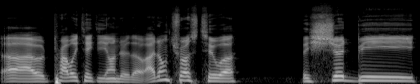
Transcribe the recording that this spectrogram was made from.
Uh, I would probably take the under though. I don't trust Tua. They should be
